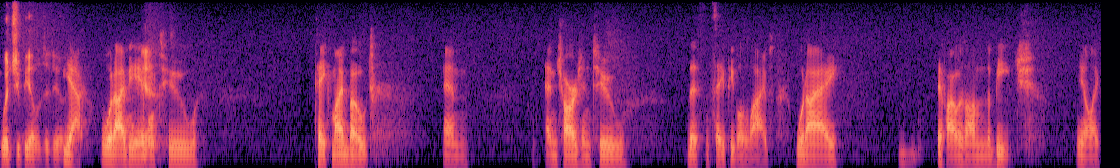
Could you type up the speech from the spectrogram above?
Would you be able to do? it? yeah would I be able Yeah. to take my boat and and charge into this and save people's lives would I if I was on the beach you know like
